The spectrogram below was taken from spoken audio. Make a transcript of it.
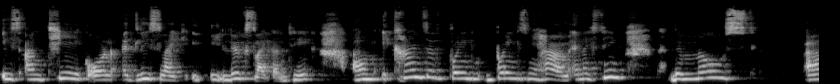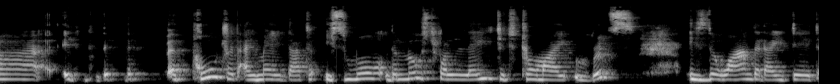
is antique, or at least like it, it looks like antique, um, it kind of bring, brings me home. And I think the most, uh, it, the, the a portrait I made that is more the most related to my roots is the one that I did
